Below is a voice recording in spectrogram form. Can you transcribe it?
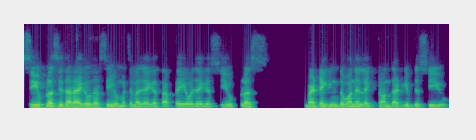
सी यू प्लस इधर आएगा उधर सी यू में चला जाएगा तो आपका ये हो जाएगा C U plus by taking the one electron that give the C U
